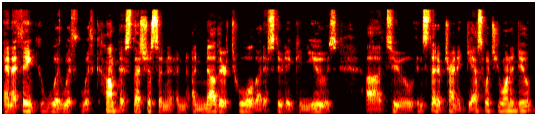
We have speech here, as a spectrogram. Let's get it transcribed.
And I think with with, with Compass, that's just an, an, another tool that a student can use uh, to instead of trying to guess what you want to do,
